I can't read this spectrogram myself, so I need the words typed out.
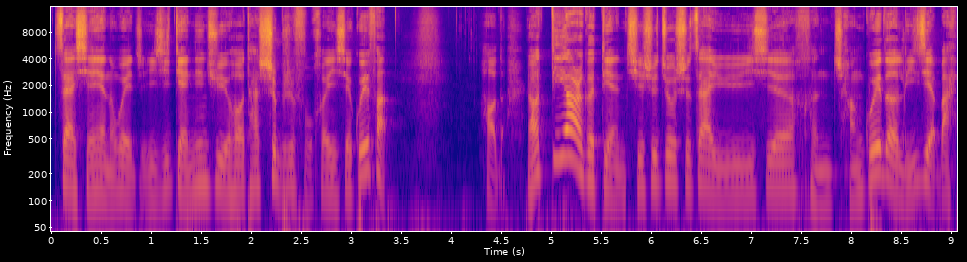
在显眼的位置，以及点进去以后它是不是符合一些规范。好的，然后第二个点其实就是在于一些很常规的理解吧，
